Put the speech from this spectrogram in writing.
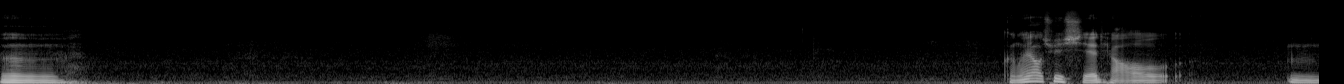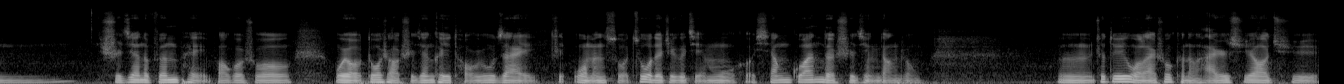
嗯。可能要去协调，嗯，时间的分配，包括说我有多少时间可以投入在这我们所做的这个节目和相关的事情当中。嗯，这对于我来说，可能还是需要去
